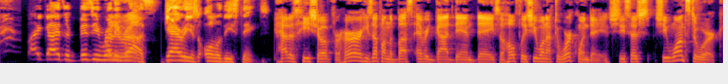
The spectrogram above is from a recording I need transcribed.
my guys are busy running, Running routes. routes. Gary is all of these things. How does he show up for her? He's up on the bus every goddamn day, so hopefully she won't have to work one day. And she says she wants to work.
